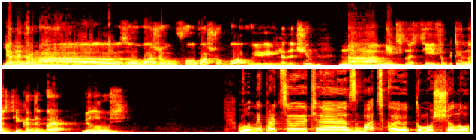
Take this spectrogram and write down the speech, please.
Я не дарма е, зауважив вашу увагу і глядачів на міцності і ефективності КДБ Білорусі. Вони працюють з батькою, тому що ну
